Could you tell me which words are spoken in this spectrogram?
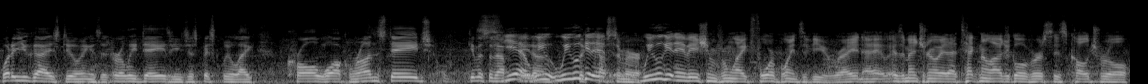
What are you guys doing? Is it early days? Are you just basically like crawl, walk, run stage? Give us an update yeah, we, we look at customer. It, we look at innovation from like four points of view, right? Uh, as I mentioned earlier, that technological versus cultural.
